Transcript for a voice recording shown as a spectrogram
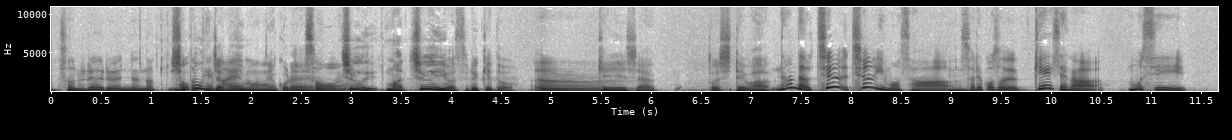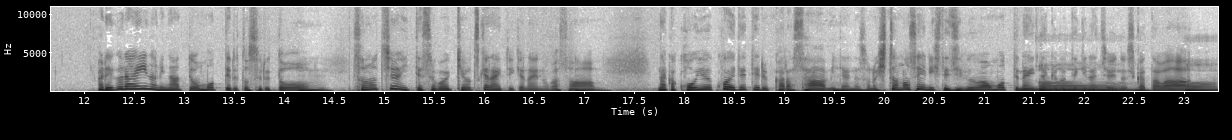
うん。そのルール云々の処分じゃないもんねこれ。注意まあ注意はするけど。うん。経営者としては。なんだろう注注意もさ、うん。それこそ経営者がもしあれぐらいいいのになって思ってるとすると、うん。その注意ってすごい気をつけないといけないのがさ、うん。なんかこういう声出てるからさみたいな、うん。その人のせいにして自分は思ってないんだけど的な注意の仕方はあ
